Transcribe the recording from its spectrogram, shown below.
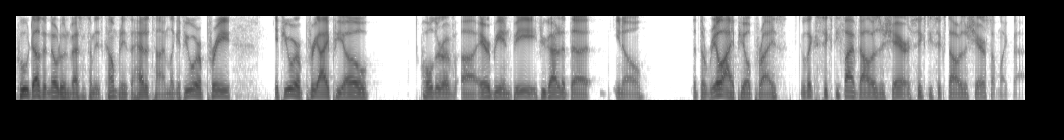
Who doesn't know to invest in some of these companies ahead of time? Like if you were a pre if you were a pre-IPO holder of uh, Airbnb, if you got it at the you know at the real IPO price, was like sixty-five dollars a share, sixty-six dollars a share, something like that.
